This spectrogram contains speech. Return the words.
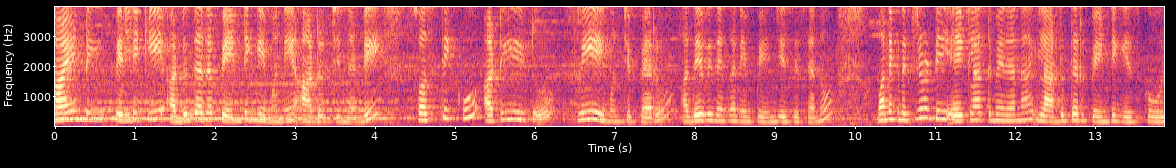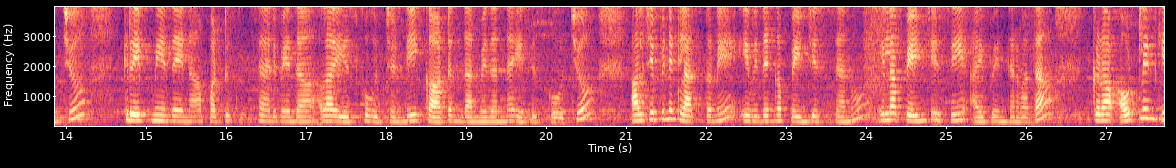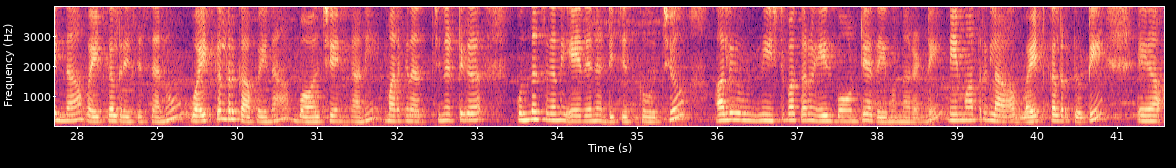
Hi అండి. పెళ్ళికి అడ్డుతెర painting ఏమని ఆర్డర్ వచ్చిందండి. స్వస్తికు అటు ఇటు శ్రీ ఏమని చెప్పారు. అదేవిధంగా నేను పెయింట్ చేసేసాను. మనకు నచ్చినటువంటి ఏ క్లాత్ మీదైనా ఇలా అడ్డుతెర పెయింటింగ్ వేసుకోవచ్చు. క్రేప్ మీదైనా పట్టు శారీ మీద అలా వేసుకోవచ్చండి. కాటన్ దాని మీదన్నా వేసేసుకోవచ్చు. వాళ్ళు చెప్పిన క్లాత్తోనే ఈ విధంగా పెయింట్ చేసేసాను. ఇలా పెయింట్ చేసి అయిపోయిన తర్వాత ఇక్కడ అవుట్లైన్ కింద వైట్ కలర్ వేసేసాను. వైట్ కలర్ కాకపోయినా బాల్ చైన్ కానీ మనకి నచ్చినట్టుగా కుందన్స్ కానీ ఏదైనా అంటించేసుకోవచ్చు వాళ్ళు మీ ఇష్ట ప్రకారం ఏది బాగుంటే అది ఏమన్నారండి? నేను మాత్రం ఇలా వైట్ కలర్ తోటి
